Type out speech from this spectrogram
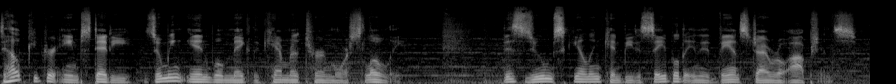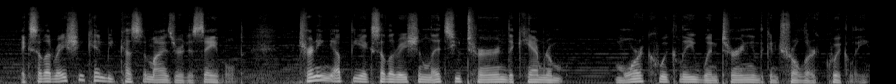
To help keep your aim steady, zooming in will make the camera turn more slowly. This zoom scaling can be disabled in advanced gyro options. Acceleration can be customized or disabled. Turning up the acceleration lets you turn the camera more quickly when turning the controller quickly.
